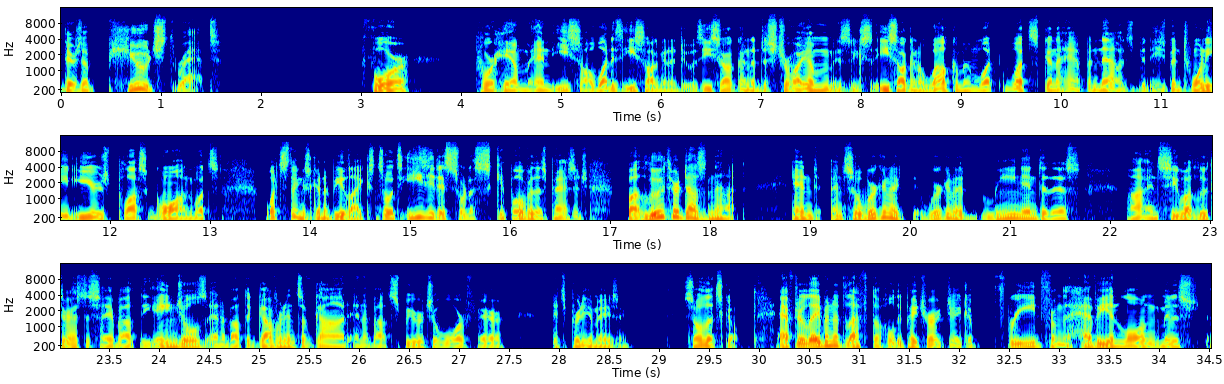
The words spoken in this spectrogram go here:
there's a huge threat for for him and Esau. What is Esau going to do? Is Esau going to destroy him? Is Esau going to welcome him? What what's going to happen now? It's been he's been 20 years plus gone. What's what's things going to be like? So it's easy to sort of skip over this passage, but Luther does not. And and so we're going to we're going to lean into this uh, and see what Luther has to say about the angels and about the governance of God and about spiritual warfare. It's pretty amazing. So let's go. After Laban had left, the holy patriarch Jacob, freed from the heavy and long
